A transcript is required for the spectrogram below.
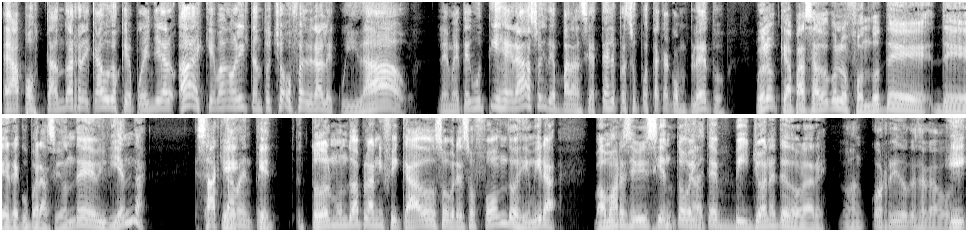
eh, apostando a recaudos que pueden llegar. Ah, es que van a venir tantos chavos federales. Cuidado. Le meten un tijerazo y desbalanceaste el presupuesto acá completo. Bueno, ¿qué ha pasado con los fondos de, de recuperación de vivienda? que, Exactamente. que todo el mundo ha planificado sobre esos fondos y mira, vamos a recibir 120 Muchacho. billones de dólares. Los han corrido que se acabó. Y,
